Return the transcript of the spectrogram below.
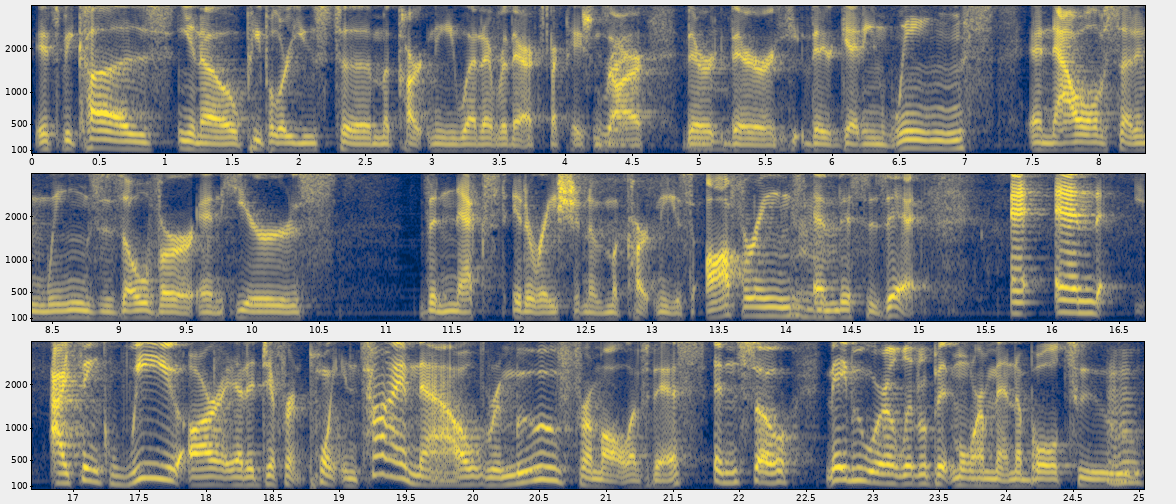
It's because you know people are used to McCartney, whatever their expectations Right. are. They're mm-hmm. they're they're getting Wings, and now all of a sudden Wings is over, and here's the next iteration of McCartney's offerings, and this is it. And I think we are at a different point in time now, removed from all of this, and so maybe we're a little bit more amenable to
